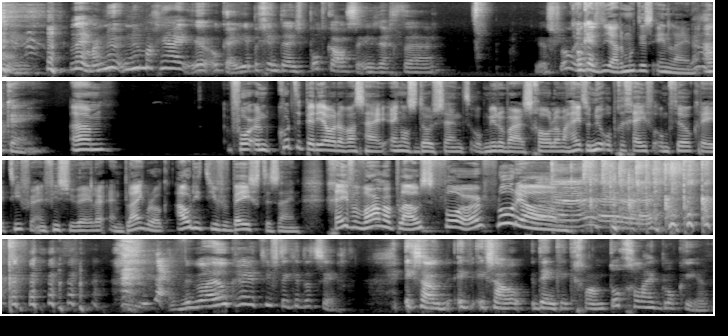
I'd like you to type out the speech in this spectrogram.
Nee, nee maar nu, nu mag jij. eh, Oké, je begint deze podcast en je zegt. eh Oké, ja, dan moet dus inleiden. Ja. Oké. Ehm, voor een korte periode was hij Engels docent op middelbare scholen, maar heeft er nu opgegeven om veel creatiever en visueler en blijkbaar ook auditiever bezig te zijn. Geef een warm applaus voor Florian! Hey. ja, dat vind ik wel heel creatief dat je dat zegt. Ik zou, ik, ik zou denk ik gewoon toch gelijk blokkeren,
